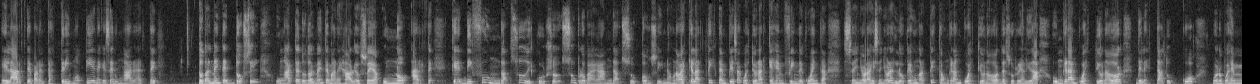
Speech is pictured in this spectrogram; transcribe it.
El arte para el castrismo tiene que ser un arte totalmente dócil, un arte totalmente manejable, o sea, un no arte que difunda su discurso, su propaganda, sus consignas. Una vez que el artista empieza a cuestionar, que es en fin de cuentas, señoras y señores, lo que es un artista, un gran cuestionador de su realidad, un gran cuestionador del status quo, bueno, pues en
